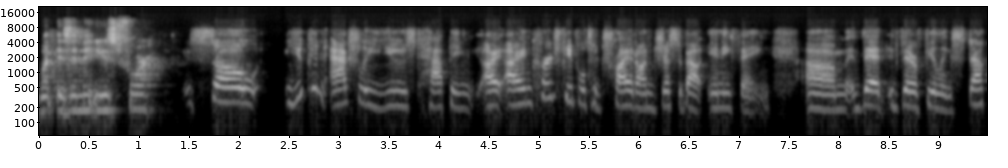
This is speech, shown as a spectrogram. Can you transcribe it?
What isn't it used for? So, you can actually use tapping. I, I, encourage people to try it on just about anything um, that they're feeling stuck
